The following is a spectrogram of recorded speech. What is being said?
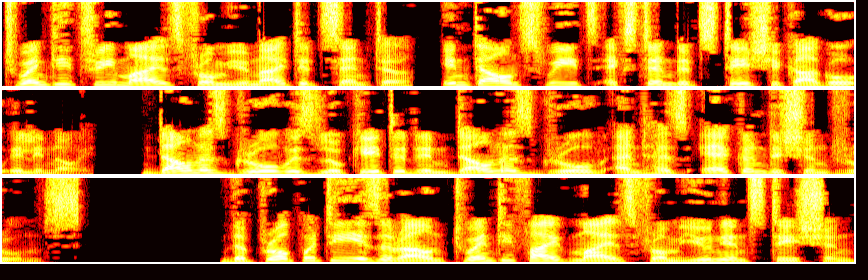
23 miles from United Center, In Town Suites Extended Stay Chicago, Illinois. Downers Grove is located in Downers Grove and has air-conditioned rooms. The property is around 25 miles from Union Station,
